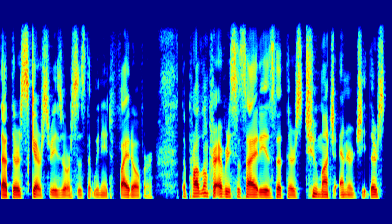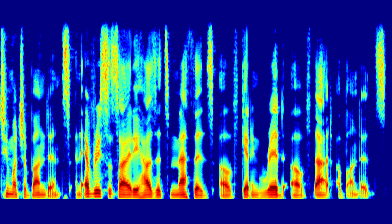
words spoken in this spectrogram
that there's scarce resources that we need to fight over. The problem for every society is that there's too much energy, there's too much abundance, and every society has its methods of getting rid of that abundance.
